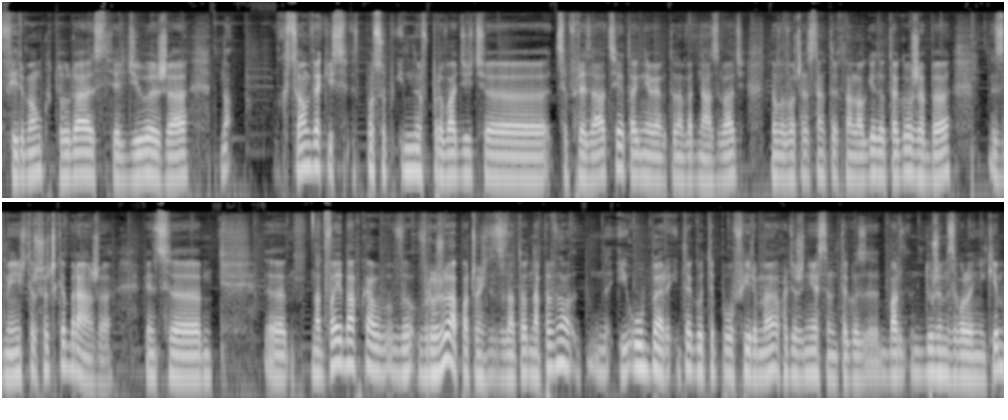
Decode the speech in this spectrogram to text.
firmom, które stwierdziły, że no, chcą w jakiś sposób inny wprowadzić e, cyfryzację, tak nie wiem jak to nawet nazwać, nowoczesne technologie do tego, żeby zmienić troszeczkę branżę. Więc e, e, na twoje babka wróżyła patrząc na to, na pewno i Uber i tego typu firmy, chociaż nie jestem tego dużym zwolennikiem,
